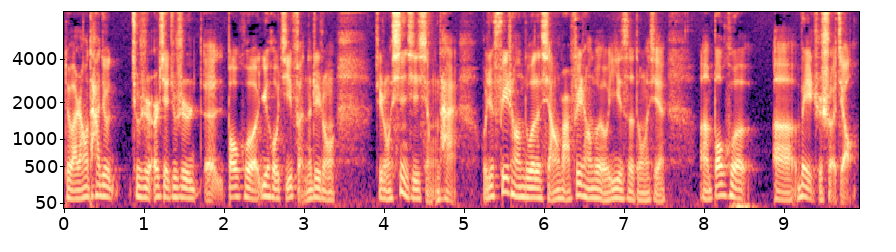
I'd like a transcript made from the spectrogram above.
对吧？然后他就就是，而且就是呃，包括阅后即粉的这种这种信息形态，我觉得非常多的想法，非常多有意思的东西，嗯，包括呃位置社交，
